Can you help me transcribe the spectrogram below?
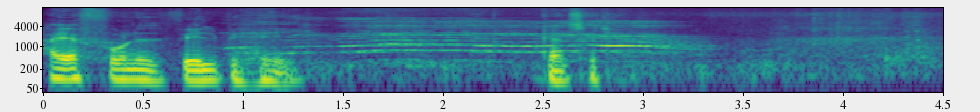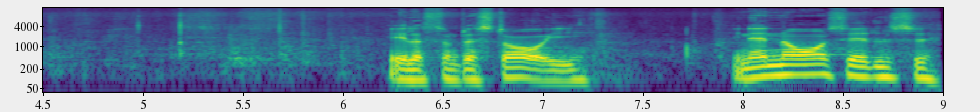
har jeg fundet velbehag. Ganske. Eller som der står i en anden oversættelse,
